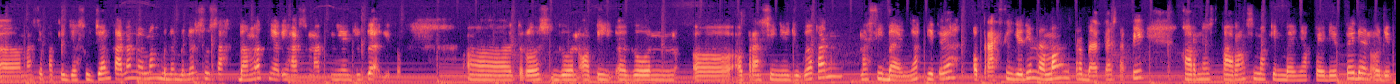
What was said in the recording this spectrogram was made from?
uh, masih pakai jas hujan karena memang bener-bener susah banget nyari hazmatnya juga gitu uh, terus gaun OT uh, gaun uh, operasinya juga kan masih banyak gitu ya operasi. Jadi memang terbatas. Tapi karena sekarang semakin banyak PDP dan ODP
